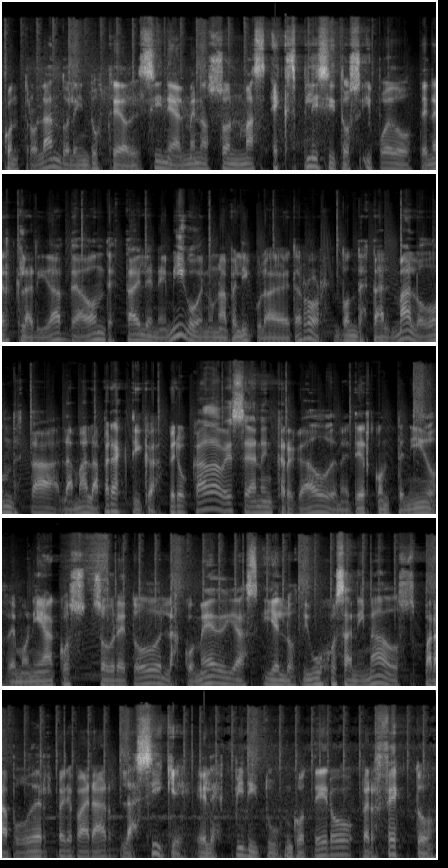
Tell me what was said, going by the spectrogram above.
controlando la industria del cine al menos son más explícitos y puedo tener claridad de a dónde está el enemigo en una película de terror, dónde está el malo, dónde está la mala práctica. Pero cada vez se han encargado de meter contenidos demoníacos, sobre todo en las comedias y en los dibujos animados, para poder preparar la psique, el espíritu, gotero perfecto,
